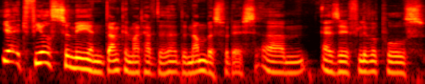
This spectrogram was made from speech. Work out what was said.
Yeah, it feels to me, and Duncan might have the, the numbers for this, um, as if Liverpool's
